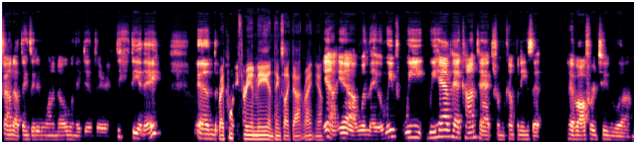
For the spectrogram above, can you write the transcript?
found out things they didn't want to know when they did their DNA and right 23 and me and things like that right? Yeah. Yeah yeah when they we've we we have had contacts from companies that have offered to uh,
